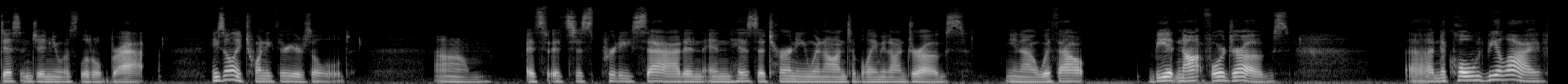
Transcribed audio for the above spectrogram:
disingenuous little brat. He's only 23 years old. Um, it's it's just pretty sad. And, and his attorney went on to blame it on drugs. You know, without, be it not for drugs, uh, Nicole would be alive,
